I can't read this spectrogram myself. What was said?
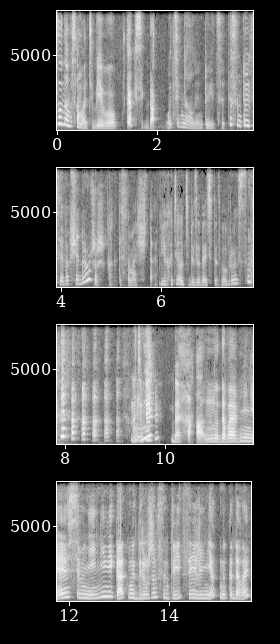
задам сама тебе его, как всегда. Вот сигналы интуиции. Ты с интуицией вообще дружишь, как ты сама считаешь? Я хотела тебе задать этот вопрос. Но теперь... Да. А, ну давай обменяемся мнениями, как мы дружим с интуицией или нет. Ну-ка, давай.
